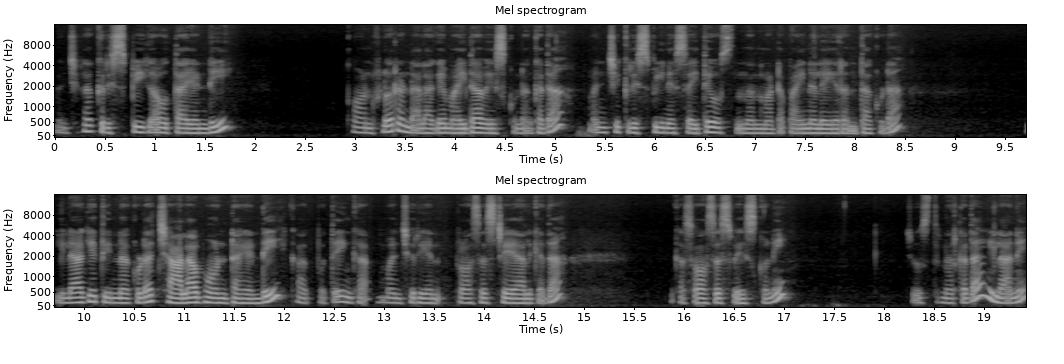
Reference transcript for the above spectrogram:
మంచిగా క్రిస్పీగా అవుతాయండి. కార్న్ఫ్లోర్ అండ్ అలాగే మైదా వేసుకున్నాం కదా. మంచి క్రిస్పీనెస్ అయితే వస్తుందన్నమాట పైన లేయర్ అంతా కూడా. ఇలాగే తిన్నా కూడా చాలా బాగుంటాయండి. కాకపోతే ఇంకా మంచూరియన్ ప్రాసెస్ చేయాలి కదా. ఇంకా సాసెస్ వేసుకొని చూస్తున్నారు కదా ఇలానే.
